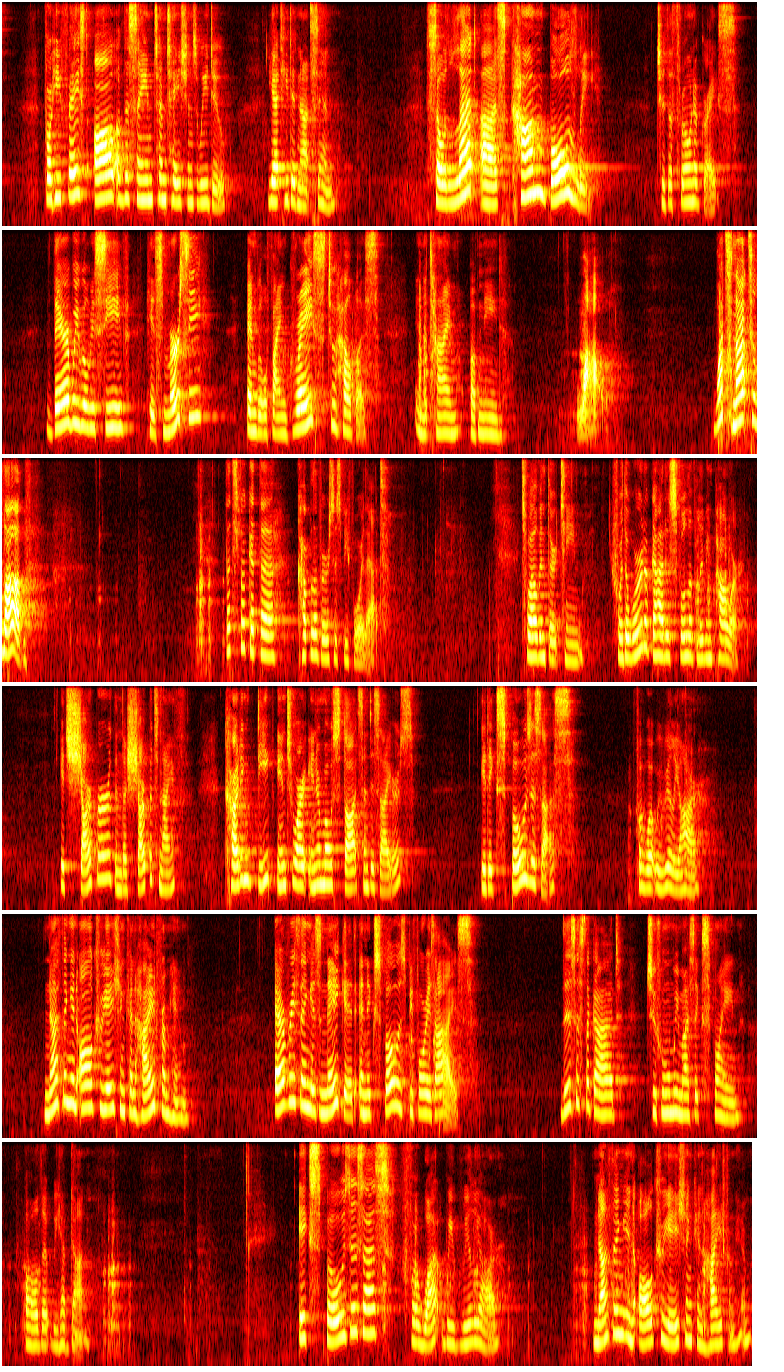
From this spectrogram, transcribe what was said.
for he faced all of the same temptations we do, yet he did not sin. So let us come boldly to the throne of grace. There we will receive his mercy and will find grace to help us in the time of need. Wow. What's not to love? Let's look at the couple of verses before that 12 and 13. For the Word of God is full of living power. It's sharper than the sharpest knife, cutting deep into our innermost thoughts and desires. It exposes us for what we really are. Nothing in all creation can hide from Him. Everything is naked and exposed before His eyes. This is the God to whom we must explain all that we have done. Exposes us for what we really are. Nothing in all creation can hide from him.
